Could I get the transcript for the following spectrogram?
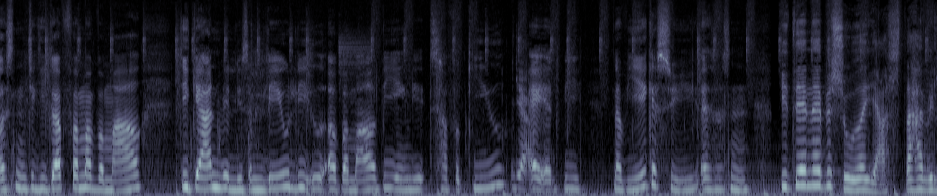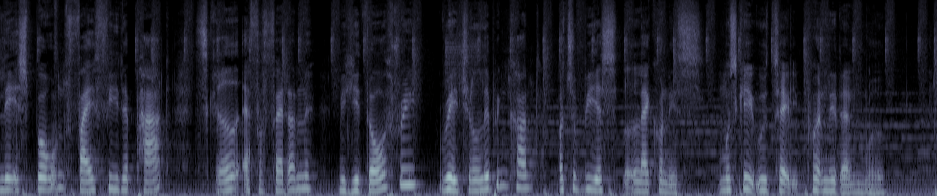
og sådan, det gik op for mig, hvor meget de gerne vil ligesom leve livet, og hvor meget vi egentlig tager for givet Ja. af, at vi, når vi ikke er syge. Altså sådan, I denne episode af Jas, der har vi læst bogen Five Feet Apart, skrevet af forfatterne Mickey Dorfrey, Rachel Lippincott og Tobias Laconis. Måske udtalt på en lidt anden måde.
